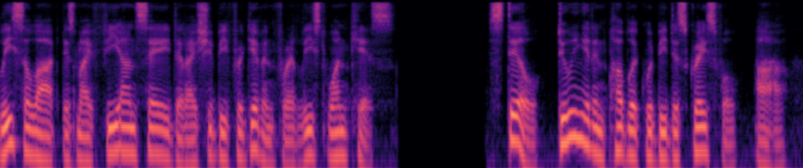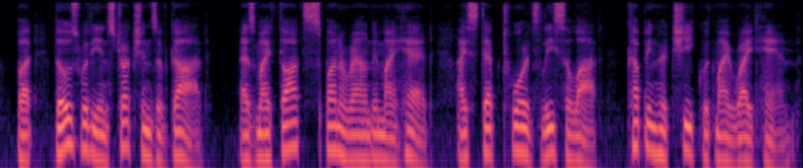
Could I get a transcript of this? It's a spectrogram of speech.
Lieselot is my fiancée that I should be forgiven for at least one kiss. Still, doing it in public would be disgraceful, ah, but, those were the instructions of God, as my thoughts spun around in my head, I stepped towards Lieselot, cupping her cheek with my right hand.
